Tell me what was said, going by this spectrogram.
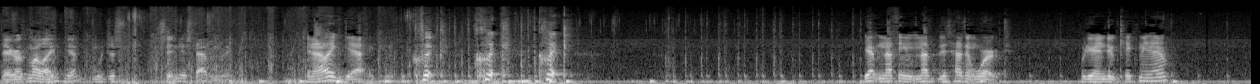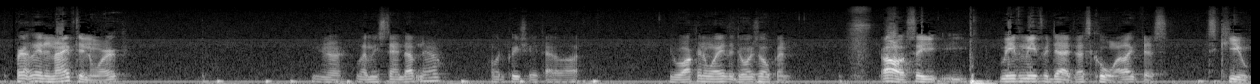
There goes my leg. Yep, we're just sitting here stabbing me. Can I like get click, click, click? Yep, nothing. Not, this hasn't worked. What are you gonna do? Kick me now? Apparently the knife didn't work. You know, let me stand up now? I would appreciate that a lot. You're walking away. The door's open. Oh, so you, you leave me for dead. That's cool. I like this. It's cute.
